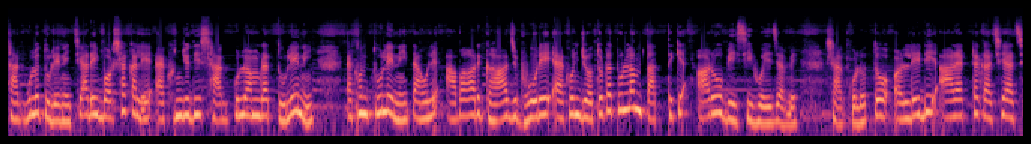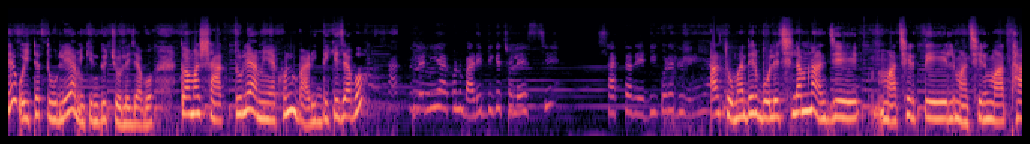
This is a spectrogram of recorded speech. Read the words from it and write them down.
শাকগুলো তুলে নিচ্ছি। আর এই বর্ষাকালে এখন যদি শাকগুলো আমরা তুলে নিই, এখন তুলে নিই, তাহলে আবার গাছ ভরে এখন যতটা তুললাম, তার থেকে আরও বেশি হয়ে যাবে শাকগুলো। তো অলরেডি আর একটা কাছে আছে, ওইটা তুলে আমি কিন্তু চলে যাব। তো আমার শাক তুলে আমি এখন বাড়ির দিকে যাব। শাক তুলে নিয়ে এখন বাড়ির দিকে চলে এসেছি। শাকটা রেডি করে ধুয়ে আর তোমাদের বলেছিলাম না যে মাছের তেল, মাছের মাথা,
